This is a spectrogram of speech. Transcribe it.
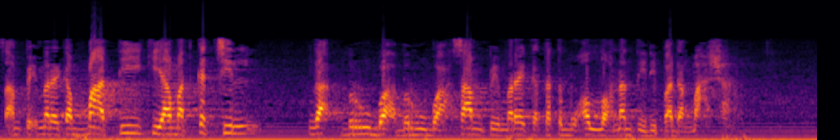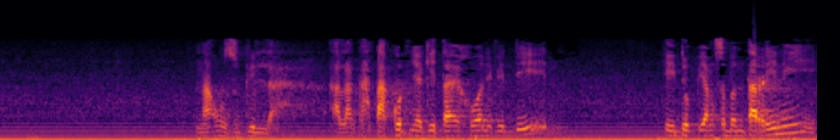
sampai mereka mati kiamat kecil nggak berubah-berubah sampai mereka ketemu Allah nanti di padang mahsyar. Nauzubillah. Alangkah takutnya kita ikhwani fiddin. Hidup yang sebentar ini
